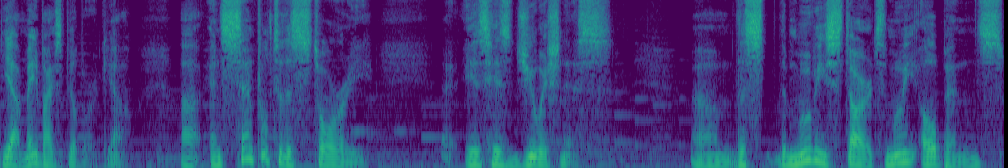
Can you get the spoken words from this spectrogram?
Yeah, made by Spielberg, yeah. Uh, and central to the story is his Jewishness. Um, the movie starts, the movie opens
